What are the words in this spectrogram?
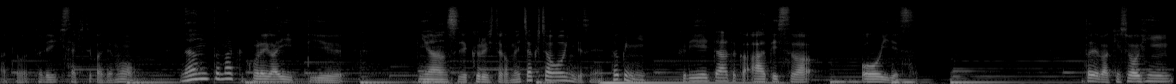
あと取引先とかでもなんとなくこれがいいっていうニュアンスで来る人がめちゃくちゃ多いんですね。特にクリエイターとかアーティストは多いです。例えば化粧品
